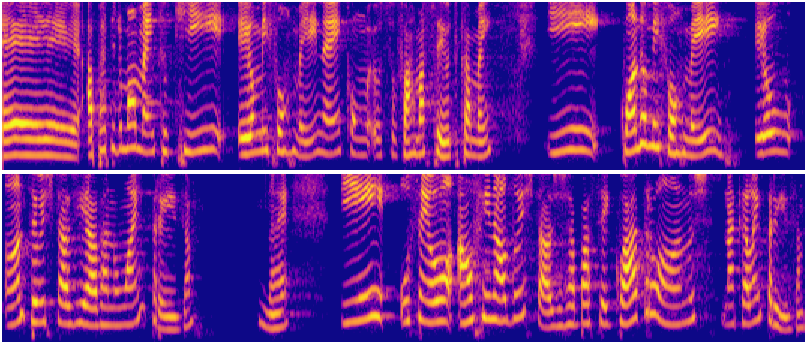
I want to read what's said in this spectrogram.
É, a partir do momento que eu me formei, né, como eu sou farmacêutica também, e quando eu me formei, eu antes eu estagiava numa empresa, né, e o Senhor, ao final do estágio, já passei quatro anos naquela empresa.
